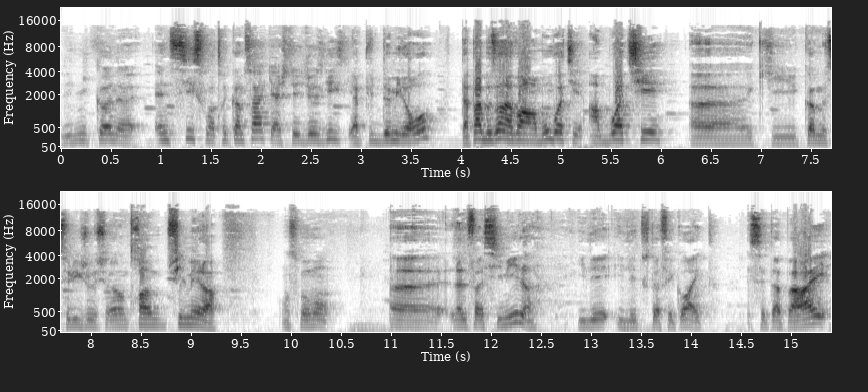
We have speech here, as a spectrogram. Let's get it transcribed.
les Nikon euh, N6 ou un truc comme ça qui a acheté Just Geeks qui a plus de 2000 euros. T'as pas besoin d'avoir un bon boîtier, un boîtier euh, qui, comme celui que je suis en train de filmer là, en ce moment, l'Alpha 6000, il est, il est tout à fait correct cet appareil,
